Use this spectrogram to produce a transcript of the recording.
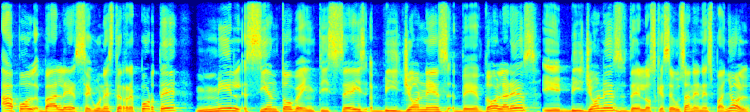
Apple vale, según este reporte, 1.126 billones de dólares y billones de los que se usan en español.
